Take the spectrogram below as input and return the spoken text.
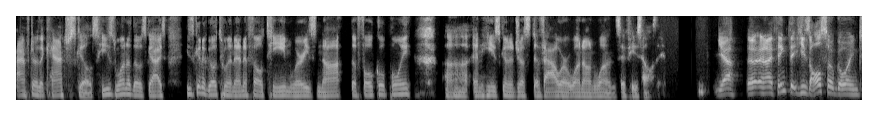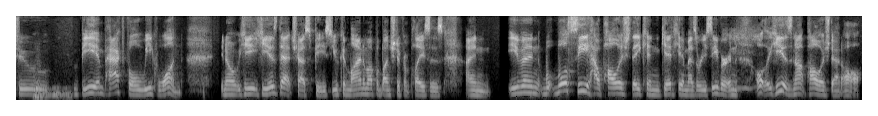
after the catch skills. He's one of those guys. He's going to go to an NFL team where he's not the focal point, uh, and he's going to just devour one on ones if he's healthy. Yeah, and I think that he's also going to be impactful week one. You know, he he is that chess piece. You can line him up a bunch of different places, and even we'll- we'll see how polished they can get him as a receiver. And all, he is not polished at all.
